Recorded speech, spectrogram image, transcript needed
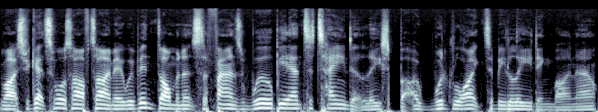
Right, so we get towards half time here. We've been dominant. The fans will be entertained at least, but I would like to be leading by now.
